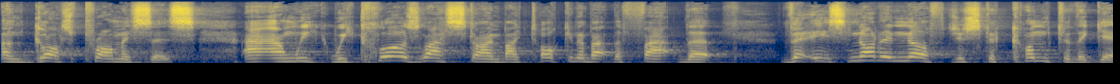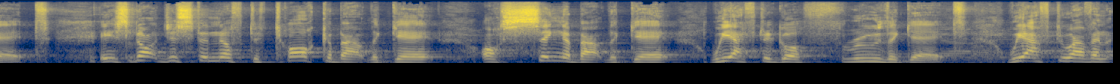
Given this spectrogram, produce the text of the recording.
and God's promises. And we, we closed last time by talking about the fact that that it's not enough just to come to the gate. It's not just enough to talk about the gate or sing about the gate. We have to go through the gate. We have to have an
